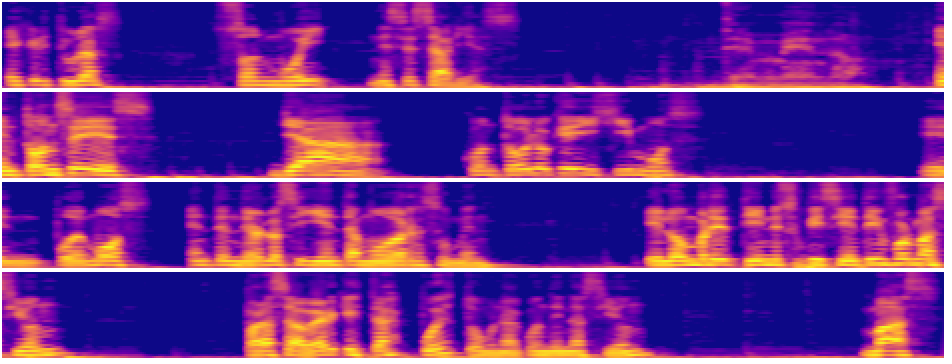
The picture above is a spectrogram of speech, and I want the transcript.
escrituras son muy necesarias. Tremendo. Entonces, ya con todo lo que dijimos, podemos entender lo siguiente a modo de resumen. El hombre tiene suficiente información para saber que está expuesto a una condenación, más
